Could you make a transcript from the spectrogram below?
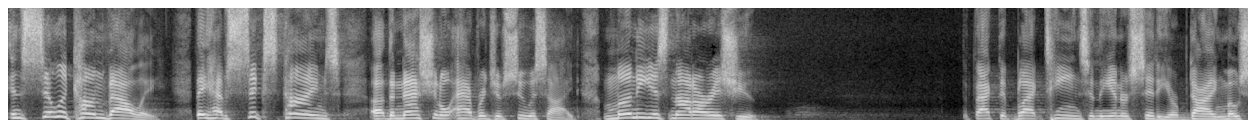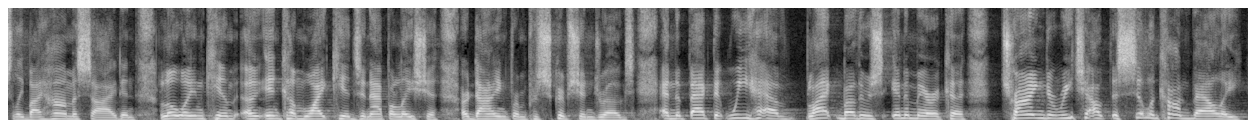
in Silicon Valley, they have six times uh, the national average of suicide. Money is not our issue. The fact that black teens in the inner city are dying mostly by homicide, and low income, uh, income white kids in Appalachia are dying from prescription drugs, and the fact that we have black mothers in America trying to reach out to Silicon Valley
